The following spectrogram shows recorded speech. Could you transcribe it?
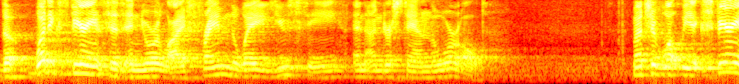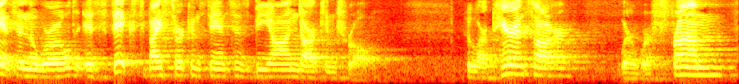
the what experiences in your life frame the way you see and understand the world? Much of what we experience in the world is fixed by circumstances beyond our control who our parents are, where we're from,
